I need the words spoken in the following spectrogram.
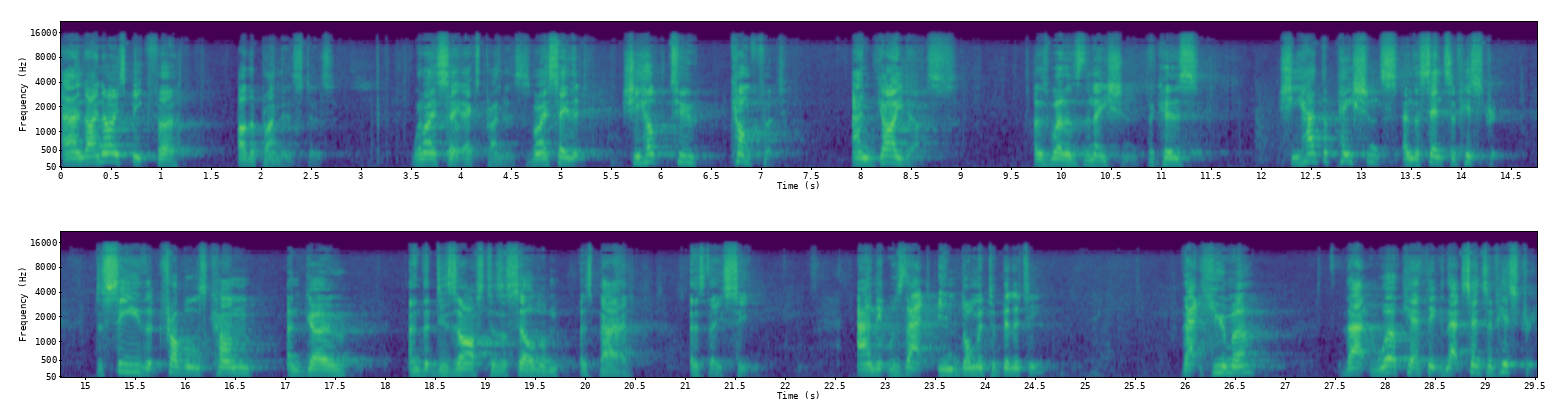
And I know I speak for other prime ministers when I say ex prime ministers, when I say that she helped to comfort and guide us as well as the nation because she had the patience and the sense of history to see that troubles come and go and that disasters are seldom as bad as they seem. And it was that indomitability that humor, that work ethic, and that sense of history,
